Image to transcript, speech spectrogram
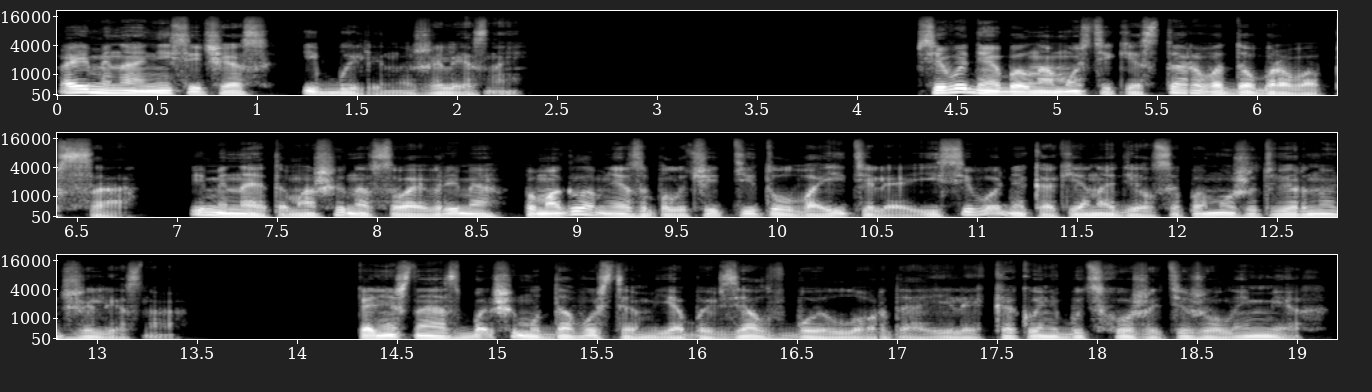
А именно они сейчас и были на Железной. Сегодня я был на мостике старого доброго пса. Именно эта машина в свое время помогла мне заполучить титул воителя, и сегодня, как я надеялся, поможет вернуть Железную. Конечно, с большим удовольствием я бы взял в бой лорда или какой-нибудь схожий тяжелый мех.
